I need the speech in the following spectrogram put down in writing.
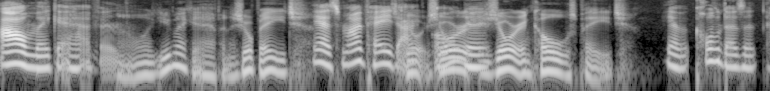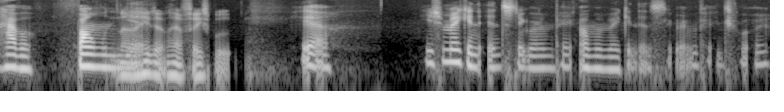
I'll make it happen. Oh, well, you make it happen. It's your page. Yeah, it's my page. I Your, it's own your, it. it's your and Cole's page. Yeah, but Cole doesn't have a phone No, yet. he doesn't have Facebook. Yeah. You should make an Instagram page. I'm gonna make an Instagram page for it.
